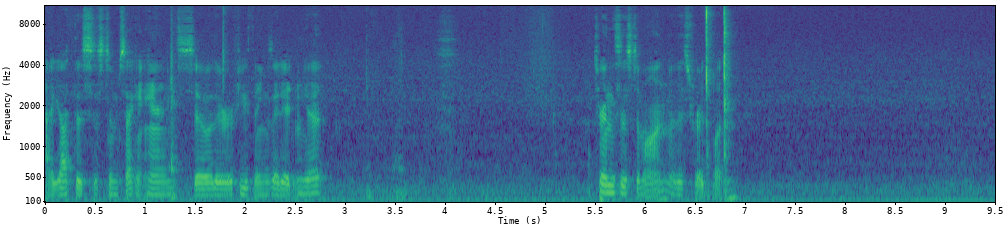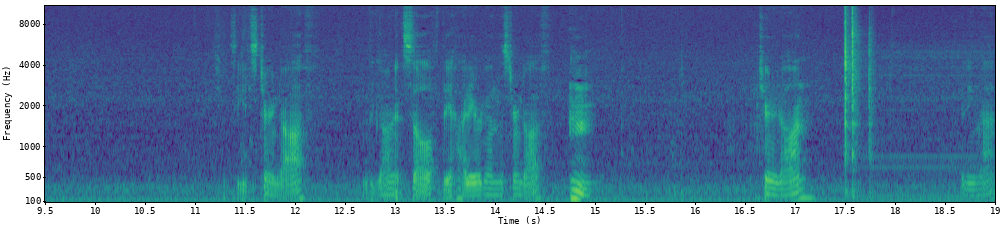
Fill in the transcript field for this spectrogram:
I got this system secondhand, so there are a few things I didn't get. Turn the system on with this red button. You can see it's turned off. The gun itself, the hot air gun is turned off. Turn it on. Hitting that.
